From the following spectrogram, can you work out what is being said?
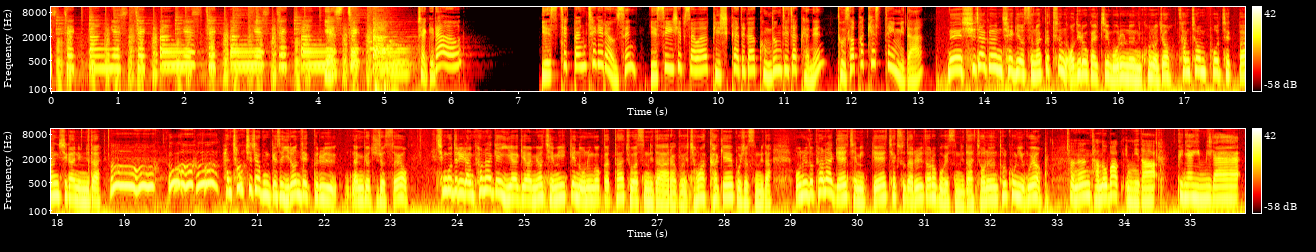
예스 책방 yes 책방 yes 책방 yes 책방 yes 책방 Check it out. 예스 책방 책읽아웃은 예스24와 비시카드가 공동 제작하는 도서 팟캐스트입니다. 네, 시작은 책이었으나 끝은 어디로 갈지 모르는 코너죠. 삼천포 책방 시간입니다. 한 청취자분께서 이런 댓글을 남겨주셨어요. 친구들이랑 편하게 이야기하며 재미있게 노는 것 같아 좋았습니다. 라고요. 정확하게 보셨습니다. 오늘도 편하게 재밌게 책수다를 떨어보겠습니다. 저는 톨콩이고요. 저는 단호박입니다. 그냥입니다.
